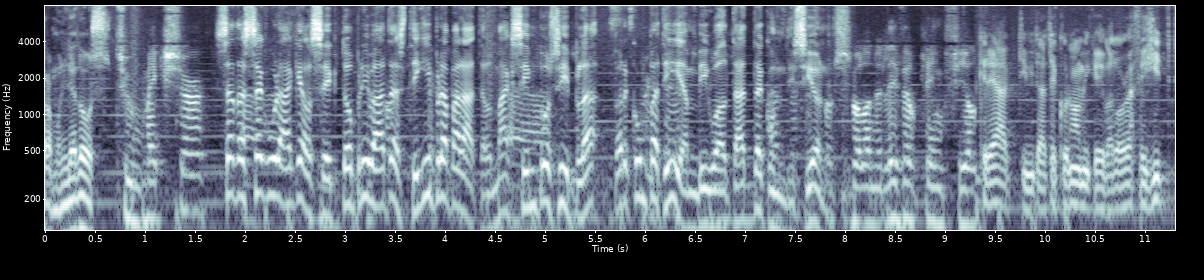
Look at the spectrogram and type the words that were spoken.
Ramon Lladós. S'ha d'assegurar que el sector privat estigui preparat el màxim possible per competir amb igualtat de condicions. Crear activitat econòmica i valor afegit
